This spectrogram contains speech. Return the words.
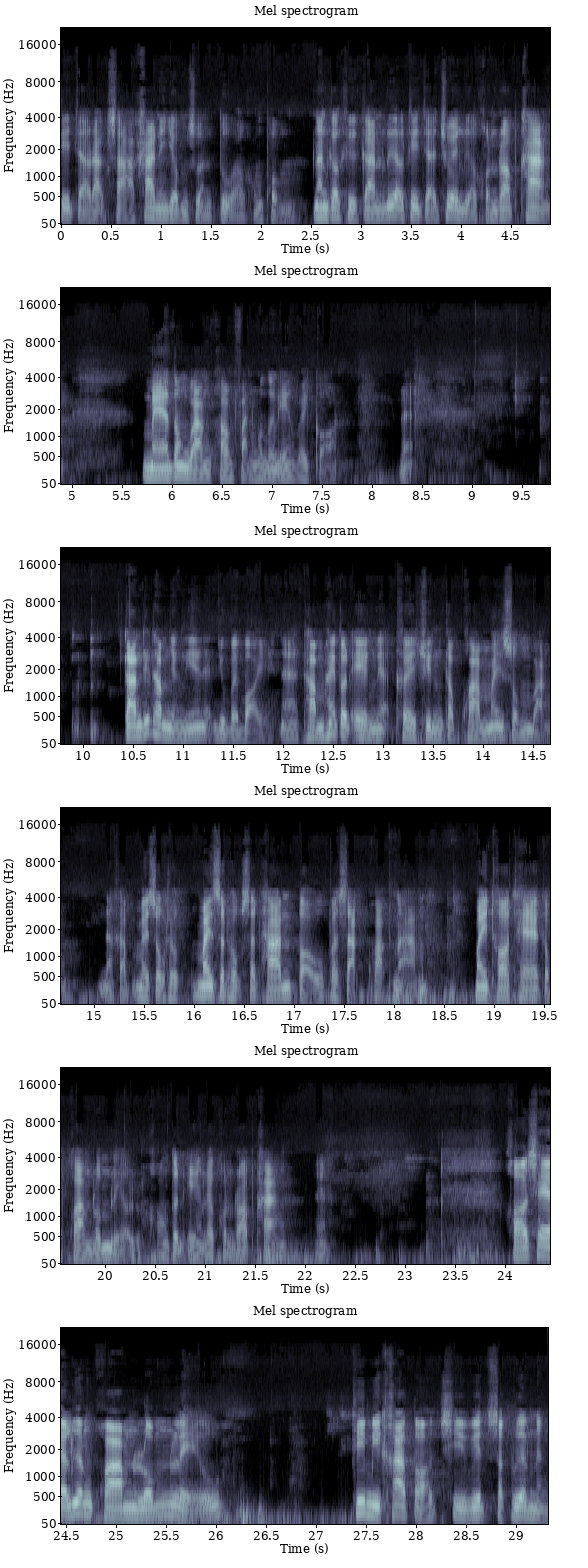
ที่จะรักษาค่านิยมส่วนตัวของผม นั่นก็คือการเลือกที่จะช่วยเหลือคนรอบข้าง แม้ต้องวางความฝันของตนเองไว้ก่อนนะการที่ทำอย่างนี้เนี่ยอยู่บ่อยๆนะทำให้ตนเองเนี่ยเคยชินกับความไม่สมหวัง นะครับไม่สะทกไม่สะทกสะท้านต่ออุปสรรคขวากหนาม ไม่ท้อแท้กับความล้มเหลวของตนเองและคนรอบข้างนะขอแชร์เรื่องความล้มเหลว ที่มีค่าต่อชีวิตสักเรื่องหนึ่ง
